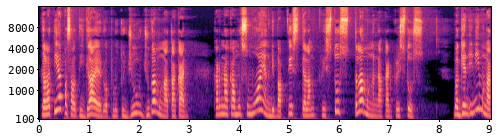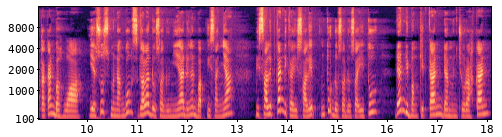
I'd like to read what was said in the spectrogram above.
Galatia pasal 3 ayat 27 juga mengatakan, karena kamu semua yang dibaptis dalam Kristus telah mengenakan Kristus. Bagian ini mengatakan bahwa Yesus menanggung segala dosa dunia dengan baptisannya, disalibkan di kayu salib untuk dosa-dosa itu, dan dibangkitkan dan mencurahkan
